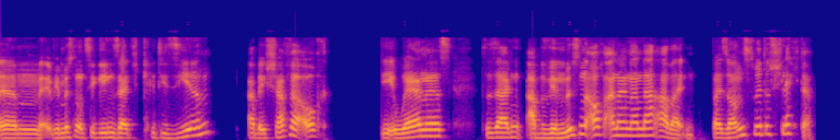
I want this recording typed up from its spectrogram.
ähm, wir müssen uns hier gegenseitig kritisieren, aber ich schaffe auch die Awareness zu sagen, aber wir müssen auch aneinander arbeiten, weil sonst wird es schlechter.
